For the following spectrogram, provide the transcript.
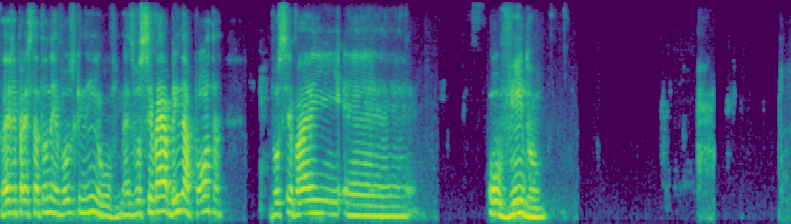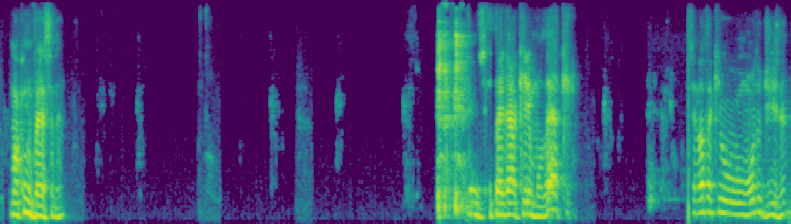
Clésia parece estar tão nervoso que nem ouve, mas você vai abrindo a porta, você vai é, ouvindo uma conversa, né? Temos que pegar aquele moleque. Você nota que o um outro diz, né?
